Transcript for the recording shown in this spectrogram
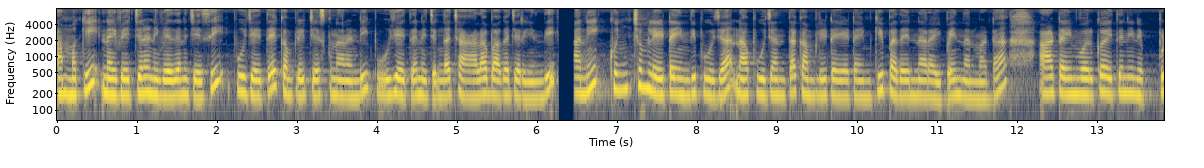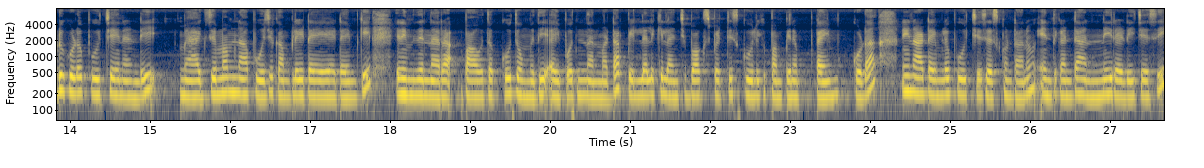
అమ్మకి నైవేద్యన నివేదన చేసి పూజ అయితే కంప్లీట్ చేసుకున్నానండి. పూజ అయితే నిజంగా చాలా బాగా జరిగింది. కానీ కొంచెం లేట్ అయింది పూజ. నా పూజ అంతా కంప్లీట్ అయ్యే టైంకి పదిన్నర అయిపోయిందనమాట ఆ టైం వరకు అయితే నేను ఎప్పుడు కూడా పూజ చేయనండి. మ్యాక్సిమం నా పూజ కంప్లీట్ అయ్యే టైంకి ఎనిమిదిన్నర పావు తక్కువ తొమ్మిది అయిపోతుంది అనమాట పిల్లలకి లంచ్ బాక్స్ పెట్టి స్కూల్కి పంపిన టైం కూడా నేను ఆ టైంలో పూజ చేసేసుకుంటాను. ఎందుకంటే అన్నీ రెడీ చేసి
